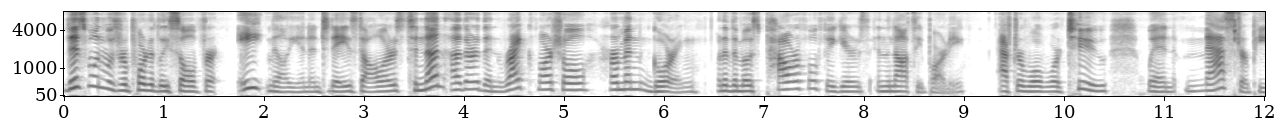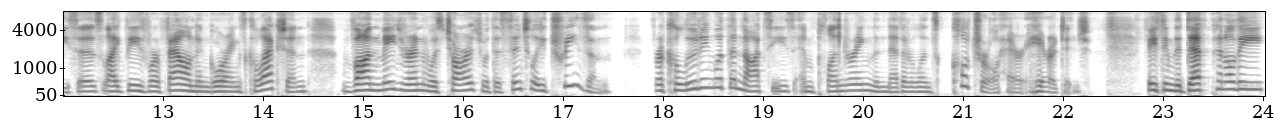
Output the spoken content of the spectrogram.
This one was reportedly sold for eight million in today's dollars to none other than Reich Marshal Hermann Göring, one of the most powerful figures in the Nazi Party after World War II, when masterpieces like these were found in Goring's collection, von Majeren was charged with essentially treason for colluding with the Nazis and plundering the Netherlands' cultural her- heritage. Facing the death penalty,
